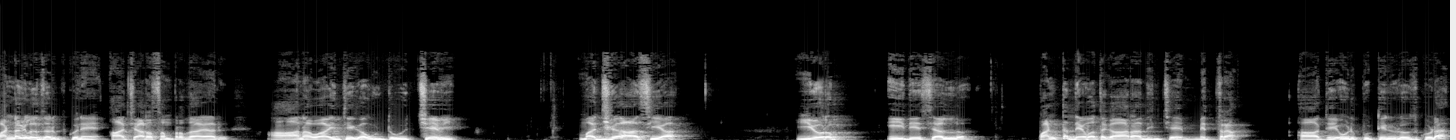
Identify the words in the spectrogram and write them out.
పండగలు జరుపుకునే ఆచార సంప్రదాయాలు ఆనవాయితీగా ఉంటూ వచ్చేవి. మధ్య ఆసియా యూరప్ ఈ దేశాల్లో పంట దేవతగా ఆరాధించే మిత్ర. ఆ దేవుడి పుట్టినరోజు కూడా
